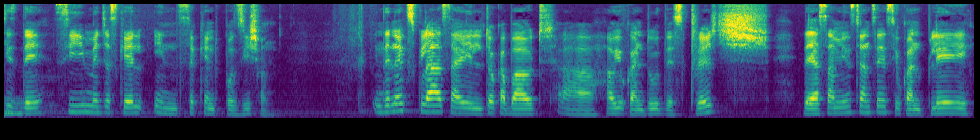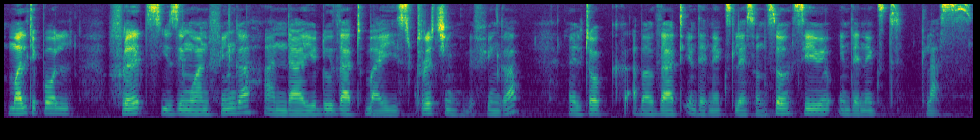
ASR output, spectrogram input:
that is the C major scale in second position. In the next class, I'll talk about uh, how you can do the stretch. There are some instances you can play multiple frets using one finger, and uh, you do that by stretching the finger. I'll talk about that in the next lesson. So, see you in the next class.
